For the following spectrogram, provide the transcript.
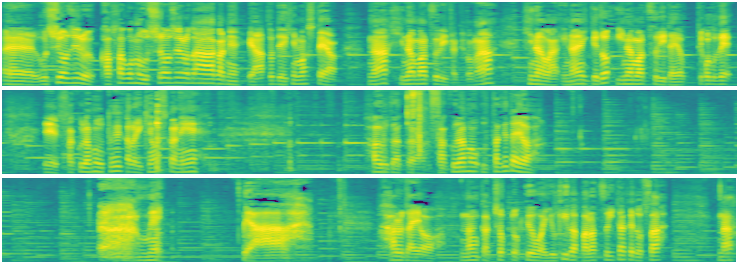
えー、牛尾汁、カサゴの牛尾汁だーがね、やっとできましたよ。な、ひな祭りだけどな。ひなはいないけど、ひな祭りだよってことで、えー、桜の宴から行きますかね。春だから桜の宴だよ。あー、うめいやー、春だよ。なんかちょっと今日は雪がばらついたけどさ。な。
